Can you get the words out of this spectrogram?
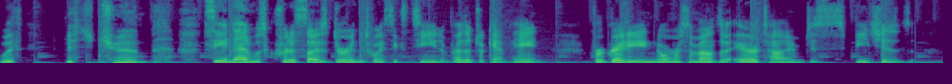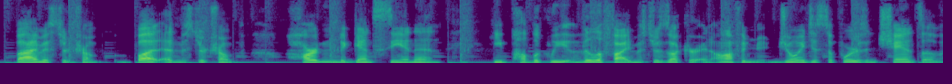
with Mr. Trump. CNN was criticized during the 2016 presidential campaign for granting enormous amounts of airtime to speeches by Mr. Trump. But as Mr. Trump hardened against CNN, he publicly vilified Mr. Zucker and often joined his supporters in chants of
